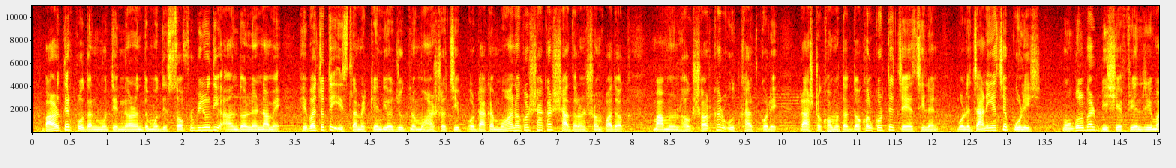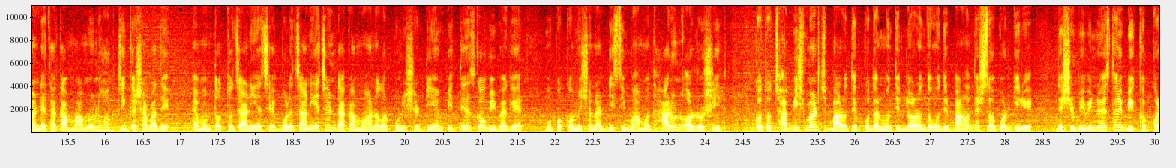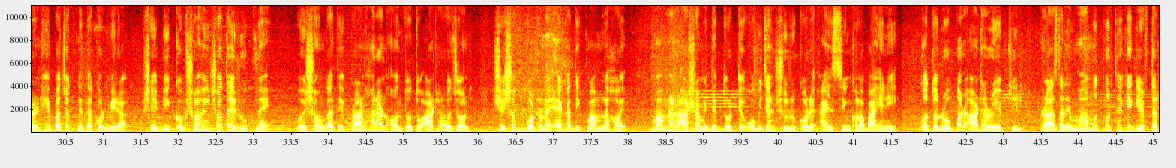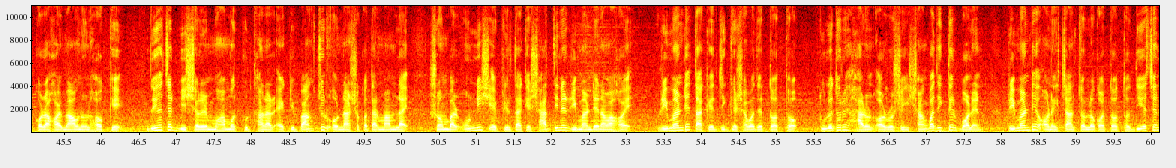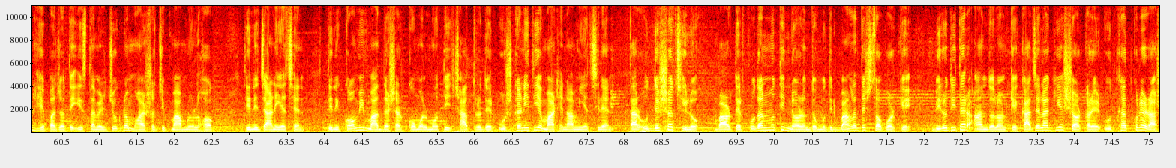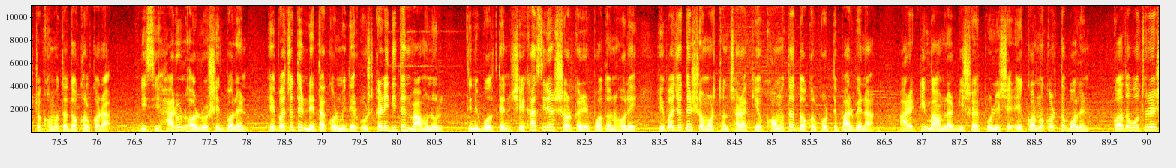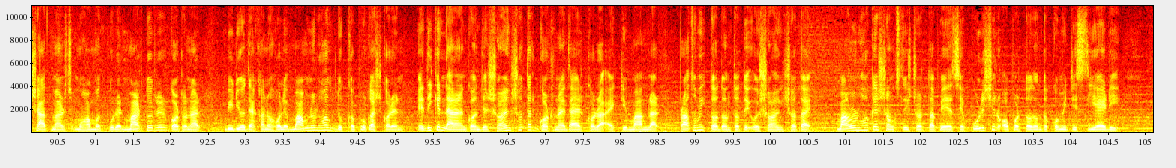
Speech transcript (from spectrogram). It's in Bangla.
ভারতের প্রধানমন্ত্রী নরেন্দ্র মোদীর সফর বিরোধী আন্দোলনের নামে হেফাজতে ইসলামের কেন্দ্রীয় যুগ্ম মহাসচিব ও ঢাকা মহানগর শাখার সাধারণ সম্পাদক মামুনুল হক সরকার উৎখাত করে রাষ্ট্র ক্ষমতা দখল করতে চেয়েছিলেন বলে জানিয়েছে পুলিশ। মঙ্গলবার বিশ এপ্রিল রিমান্ডে থাকা মামুনুল হক জিজ্ঞাসাবাদে এমন তথ্য জানিয়েছে বলে জানিয়েছেন ঢাকা মহানগর পুলিশের ডিএমপি তেজগাঁও বিভাগের উপকমিশনার ডিসি মোহাম্মদ হারুন অর রশিদ। গত ২৬ মার্চ ভারতের প্রধানমন্ত্রী নরেন্দ্র মোদীর বাংলাদেশ সফর ঘিরে দেশের বিভিন্ন স্থানে বিক্ষোভ করেন হেফাজত নেতাকর্মীরা। সেই বিক্ষোভ সহিংসতায় রূপ নেয়। ওই সংঘাতে প্রাণ হারান অন্তত আঠারো জন। সেসব ঘটনায় একাধিক মামলা হয়। মামলার আসামিদের ধরতে অভিযান শুরু করে আইন শৃঙ্খলা বাহিনী। গত রোববার আঠারো এপ্রিল রাজধানীর মোহাম্মদপুর থেকে গ্রেফতার করা হয় মামুনুল হককে। দুই হাজার বিশ সালের মোহাম্মদপুর থানার একটি বাংচুর ও নাশকতার মামলায় সোমবার উনিশ এপ্রিল তাকে সাত দিনের রিমান্ডে নেওয়া হয়। রিমান্ডে তাকে জিজ্ঞাসাবাদের তথ্য তুলে ধরে হারুন অর রশিদ সাংবাদিকদের বলেন, রিমান্ডে অনেক চাঞ্চল্যকর তথ্য দিয়েছেন হেফাজতে ইসলামের যুগ্ম মহাসচিব মামুনুল হক। তিনি জানিয়েছেন তিনি কমি মাদ্রাসার কোমলমতি ছাত্রদের উস্কানি দিয়ে মাঠে নামিয়েছিলেন। তার উদ্দেশ্য ছিল ভারতের প্রধানমন্ত্রী নরেন্দ্র মোদীর বাংলাদেশ সফরকে বিরোধিতার আন্দোলনকে কাজে লাগিয়ে সরকারের উৎখাত করে রাষ্ট্র ক্ষমতা দখল করা। ডিসি হারুন অর রশিদ বলেন, হেফাজতের নেতাকর্মীদের উস্কানি দিতেন মামুনুল। তিনি বলতেন, শেখ হাসিনার সরকারের পতন হলে হেফাজতের সমর্থন ছাড়া কেউ ক্ষমতা দখল করতে পারবে না। আরেকটি মামলার বিষয়ে পুলিশের এই কর্মকর্তা বলেন গত বছরের সাত মার্চ মোহাম্মদপুরের মারধরের ঘটনার ভিডিও দেখানো হলে মামনুল হক দুঃখ প্রকাশ করেন। এদিকে নারায়ণগঞ্জের সহিংসতার ঘটনায় দায়ের করা একটি মামলার প্রাথমিক তদন্ততে ওই সহিংসতায় মামুনুল হকের সংশ্লিষ্টতা পেয়েছে পুলিশের অপর তদন্ত কমিটি সিআইডি।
